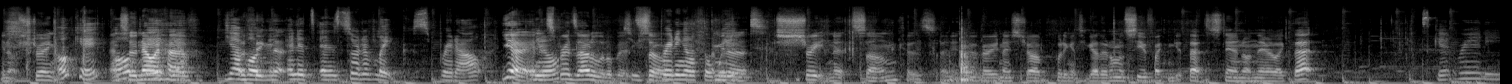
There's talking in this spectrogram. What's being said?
you know, strength. Okay. And so now oh, I okay, yeah. Yeah, a but thing that- and it's and it's sort of like spread out. Yeah, and you it spreads out a little bit. So you're spreading out the I'm gonna weight. straighten it some because I didn't do a very nice job putting it together. And I'm gonna see if I can get that to stand on there like that. Let's get ready.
